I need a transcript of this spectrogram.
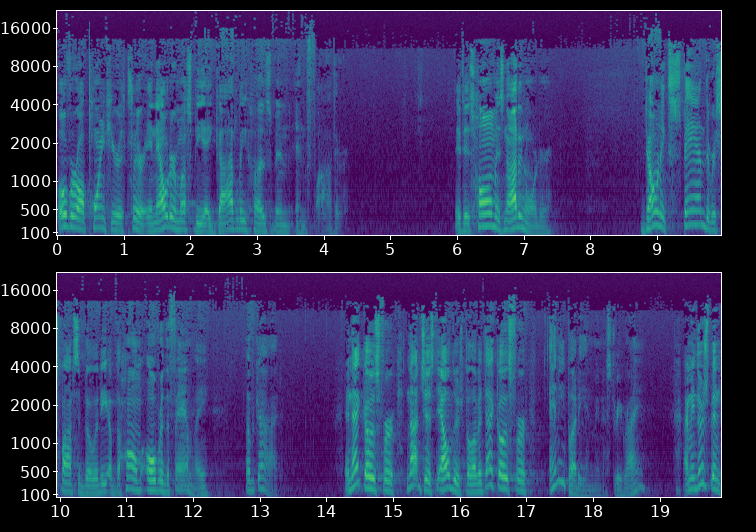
overall point here is clear. An elder must be a godly husband and father. If his home is not in order, don't expand the responsibility of the home over the family of God. And that goes for not just elders, beloved, that goes for anybody in ministry, right? I mean, there's been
